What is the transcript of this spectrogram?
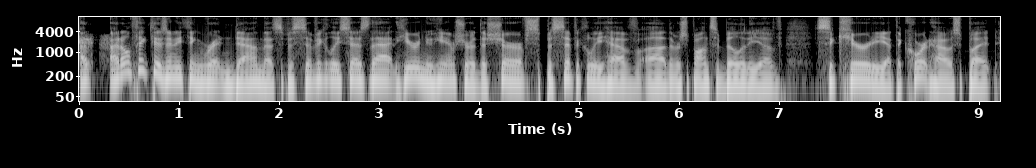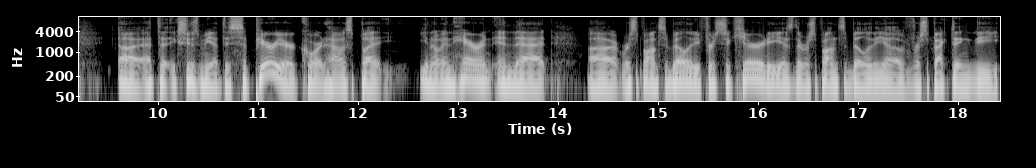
I, I don't think there's anything written down that specifically says that. Here in New Hampshire, the sheriffs specifically have uh, the responsibility of security at the courthouse, but uh, at the excuse me at the superior courthouse. But you know, inherent in that uh, responsibility for security is the responsibility of respecting the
